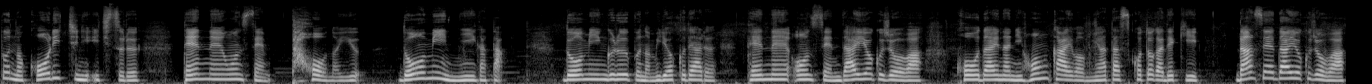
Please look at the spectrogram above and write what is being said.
分の高立地に位置する天然温泉多宝の湯道民新潟道民グループの魅力である天然温泉大浴場は広大な日本海を見渡すことができ、男性大浴場は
